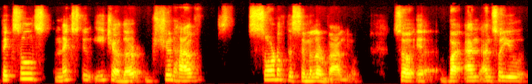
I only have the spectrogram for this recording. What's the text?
pixels next to each other should have sort of the similar value. So, uh, but, and, and so you,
